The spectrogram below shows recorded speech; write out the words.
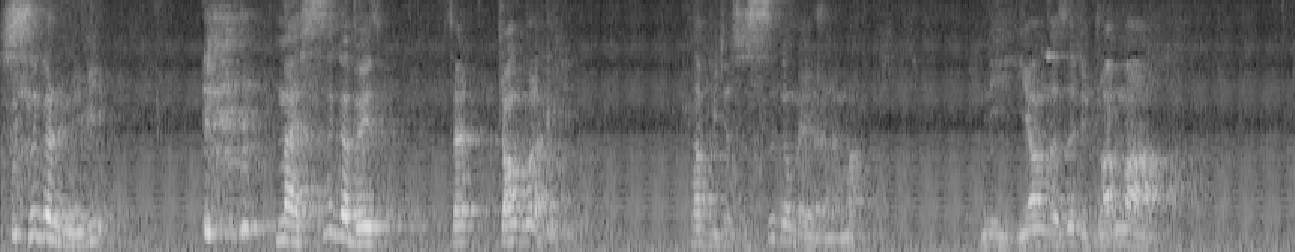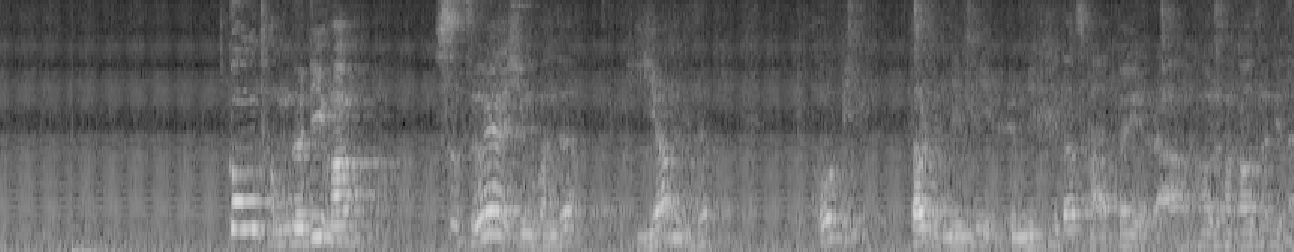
四个人民币。买四个杯子，再转过来，那不就是四个美元了吗？你一样在这里转嘛。共同的地方是这样循环的，一样的这货币到人民币，人民币到茶杯，然后的话到这里来，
